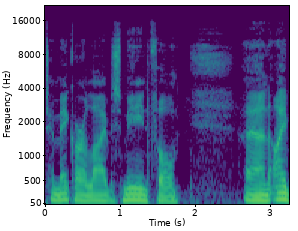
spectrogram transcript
to make our lives meaningful. And I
